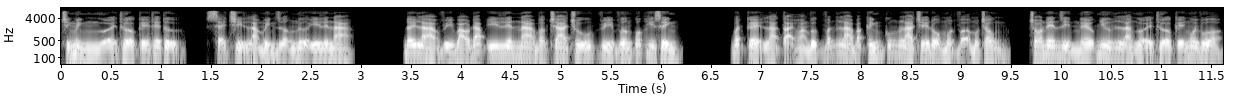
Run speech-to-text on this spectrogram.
chính mình người thừa kế thế tử sẽ chỉ là mình dưỡng nữ Ilena. Đây là vì báo đáp Ilena bậc cha chú vì vương quốc hy sinh. Bất kể là tại hoàng vực vẫn là Bắc Kính cũng là chế độ một vợ một chồng, cho nên dìn nếu như là người thừa kế ngôi vua,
